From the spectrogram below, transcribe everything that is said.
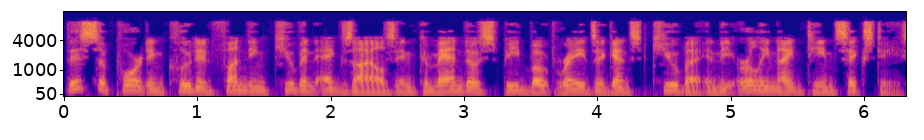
This support included funding Cuban exiles in commando speedboat raids against Cuba in the early 1960s.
